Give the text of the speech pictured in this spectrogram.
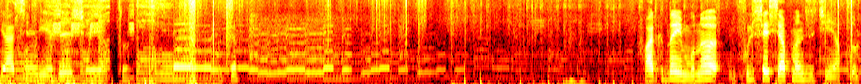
gelsin diye de şey yaptım. Bakın. Farkındayım bunu full ses yapmanız için yaptım.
